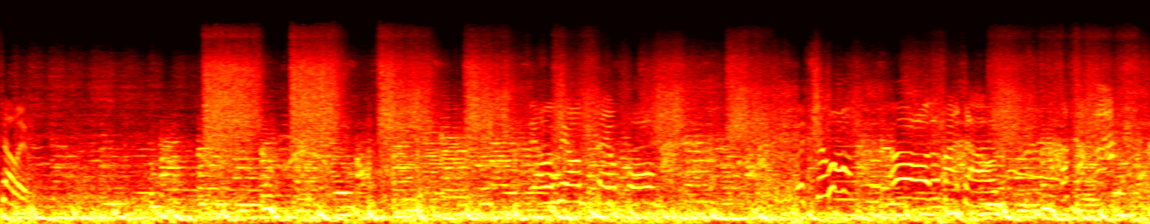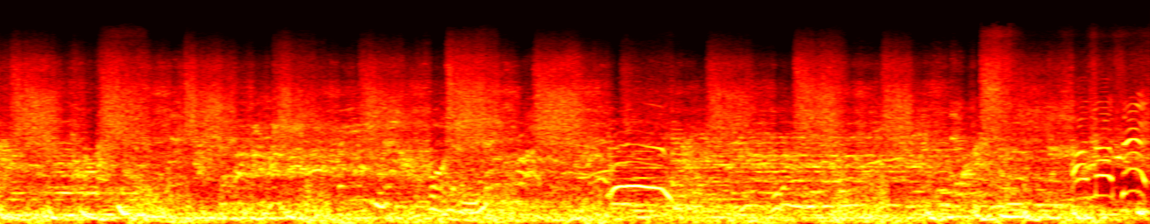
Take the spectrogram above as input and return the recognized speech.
tell him. We on up for? Still up. Oh, they're back down. The! And that's it.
